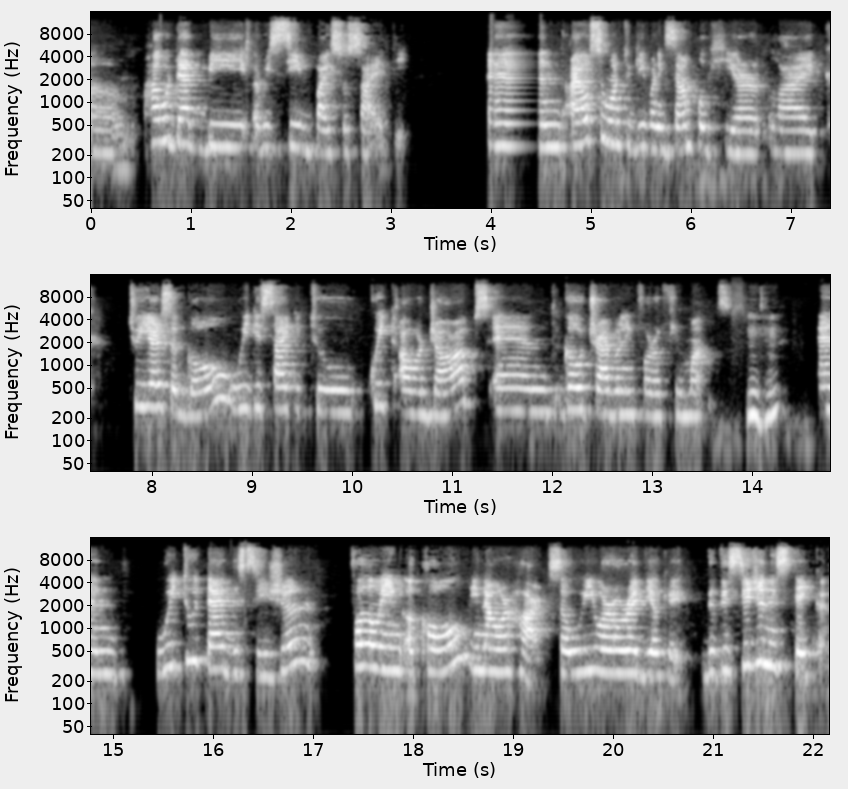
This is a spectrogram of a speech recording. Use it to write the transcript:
um, how would that be received by society? And i also want to give an example here like two years ago we decided to quit our jobs and go traveling for a few months. Mm-hmm. and we took that decision following a call in our heart. So we were already okay the decision is taken.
